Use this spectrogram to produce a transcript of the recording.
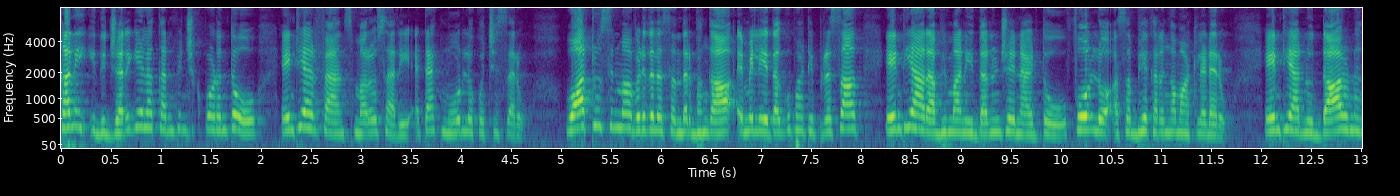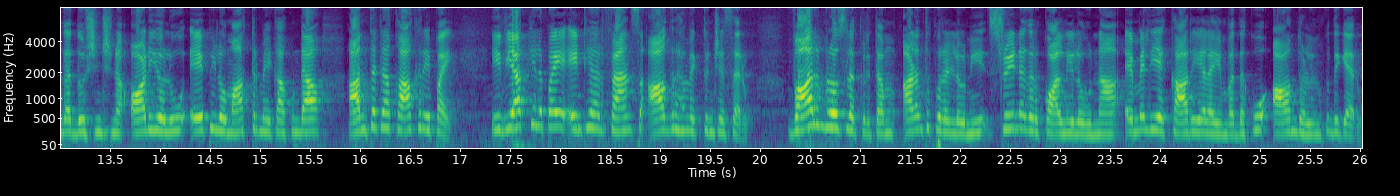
కానీ ఇది జరిగేలా కనిపించకపోవడంతో ఎన్టీఆర్ ఫ్యాన్స్ మరోసారి అటాక్ మోడ్లోకి వచ్చేశారు. వార్ టూ సినిమా విడుదల సందర్భంగా ఎమ్మెల్యే దగ్గుపాటి ప్రసాద్ ఎన్టీఆర్ అభిమాని ధనుంజయ్ నాయుడుతో ఫోన్లో అసభ్యకరంగా మాట్లాడారు. ఎన్టీఆర్ను దారుణంగా దూషించిన ఆడియోలు ఏపీలో మాత్రమే కాకుండా అంతటా కాకరేపాయి. ఈ వ్యాఖ్యలపై ఎన్టీఆర్ ఫ్యాన్స్ ఆగ్రహం వ్యక్తం చేశారు. వారం రోజుల క్రితం అనంతపురంలోని శ్రీనగర్ కాలనీలో ఉన్న ఎమ్మెల్యే కార్యాలయం వద్దకు ఆందోళనకు దిగారు.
